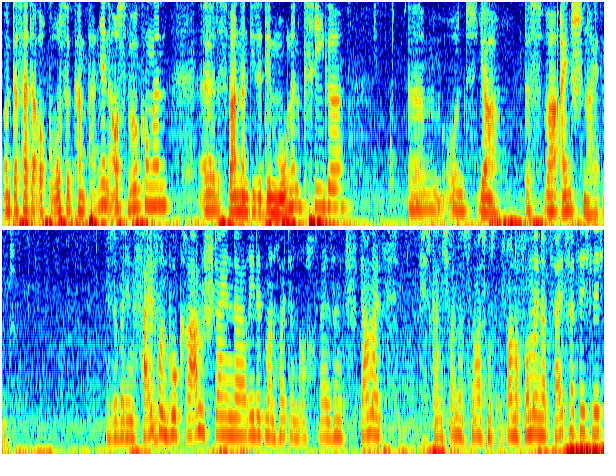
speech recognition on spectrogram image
Und das hatte auch große Kampagnenauswirkungen. Äh, das waren dann diese Dämonenkriege. Ähm, und ja, das war einschneidend. Also über den Fall von Burg Rabenstein, da redet man heute noch. Weil sind damals, ich weiß gar nicht, wann das war, es, muss, es war noch vor meiner Zeit tatsächlich,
